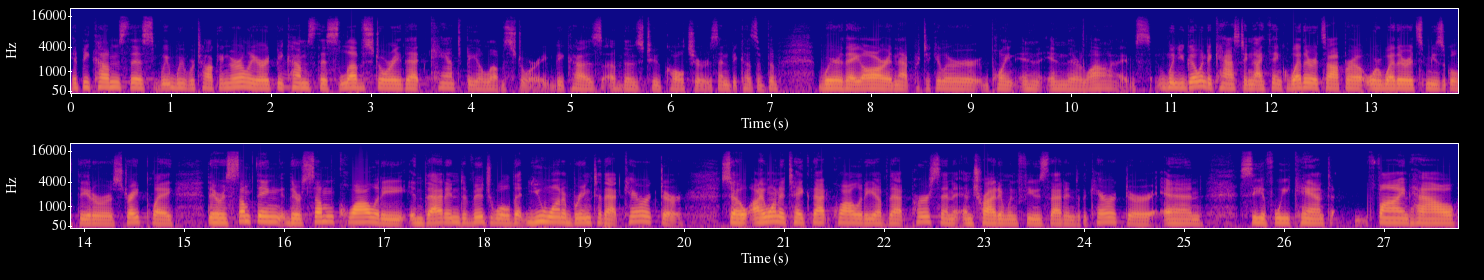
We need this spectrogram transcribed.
it becomes this, we, we were talking earlier, it becomes this love story that can't be a love story because of those two cultures and because of the, where they are in that particular point in, in their lives. When you go into casting, I think whether it's opera or whether it's musical theater or straight play, there is something, there's some quality in that individual that you want to bring to that character character. So I want to take that quality of that person and try to infuse that into the character and see if we can't find how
